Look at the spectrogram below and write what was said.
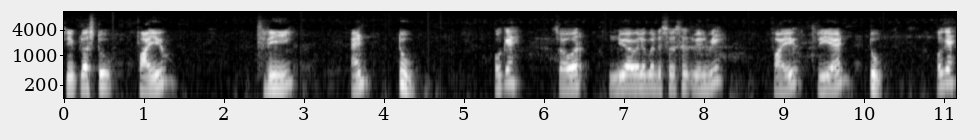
3 plus 2 5 3 and 2 okay? So our new available resources will be 5 3 and 2 okay?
